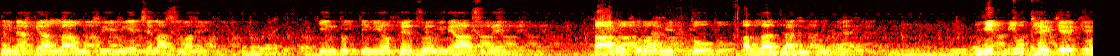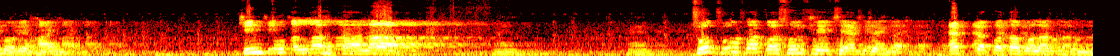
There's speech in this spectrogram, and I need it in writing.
তিনাকে আল্লাহ উঠিয়ে নিয়েছেন আসমানে, কিন্তু তিনিও ফের জমিনে আসবেন, তার উপরও মৃত্যু আল্লাহ জারি করবেন। মৃত্যু থেকে কোনো রেহাই নেই। কিন্তু আল্লাহ তাআলা চোদ্দটা কসম খেয়েছে এক জায়গায়। একটা কথা বলার জন্য।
